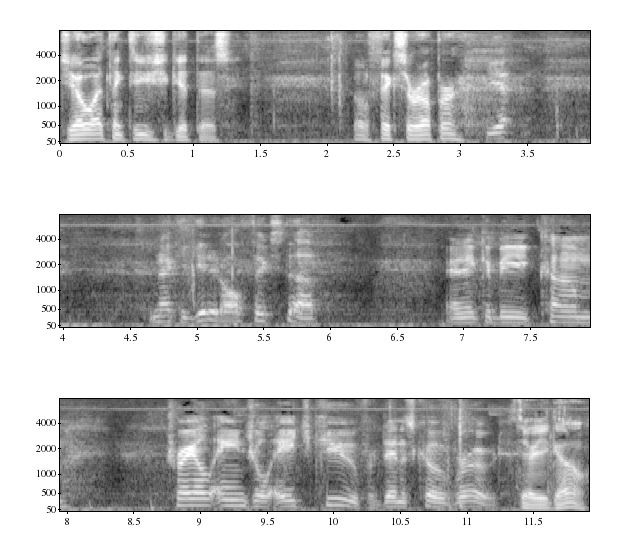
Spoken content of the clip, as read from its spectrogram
Joe, I think that you should get this. Little fixer-upper. Yep. And I could get it all fixed up, and it could become Trail Angel HQ for Dennis Cove Road. There you go.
